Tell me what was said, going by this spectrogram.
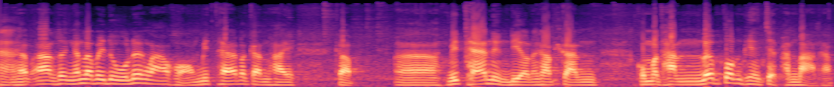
ฮะนะครับอะงั้นเราไปดูเรื่องราวของมิตรแท้ประกันภัยกับอ่ามิตรแท้หนึ่งเดียวนะครับ การกรมธรรม์เริ่มต้นเพียง 7,000 บาทครับ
